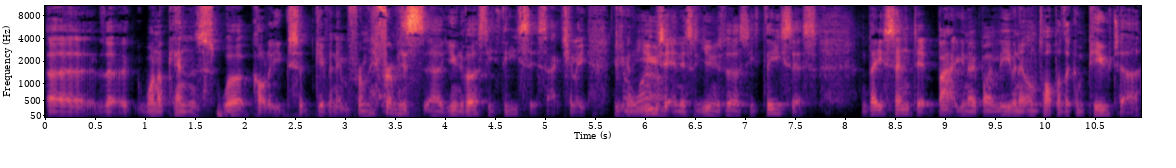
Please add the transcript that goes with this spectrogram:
uh, that one of Ken's work colleagues had given him from from his uh, university thesis. Actually, he was going to use it in his university thesis. They sent it back, you know, by leaving it on top of the computer.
